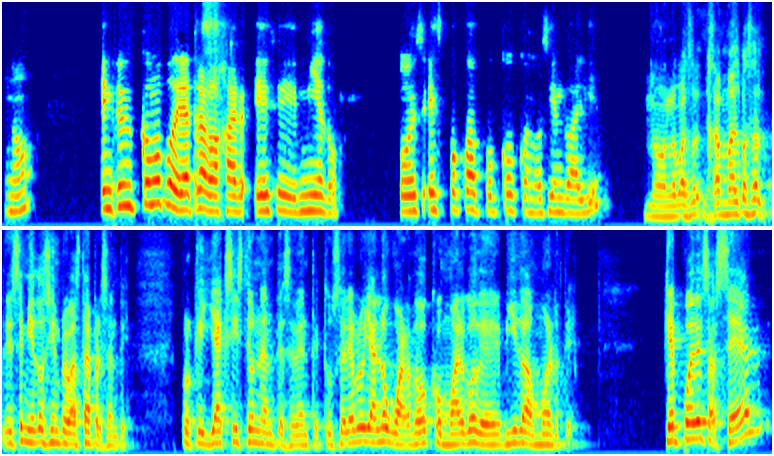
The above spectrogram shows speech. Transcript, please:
¿no? Entonces, ¿cómo podría trabajar ese miedo? ¿O es, es poco a poco conociendo a alguien? No, no vas jamás vas a, ese miedo siempre va a estar presente, porque ya existe un antecedente. Tu cerebro ya lo guardó como algo de vida o muerte. ¿Qué puedes hacer?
